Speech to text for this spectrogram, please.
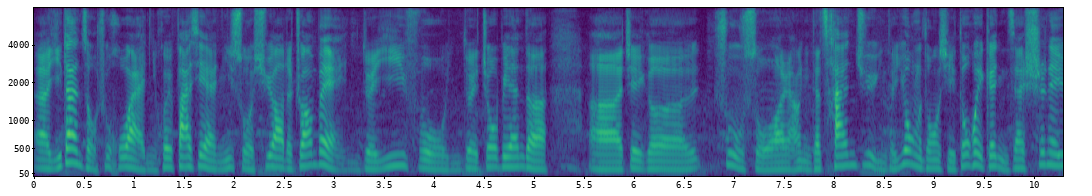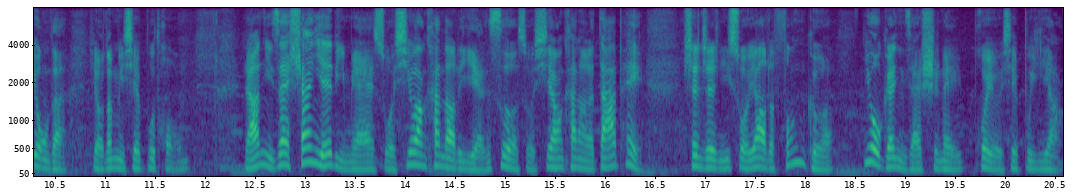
呃，一旦走出户外，你会发现你所需要的装备，你对衣服，你对周边的，呃，这个住所，然后你的餐具，你的用的东西，都会跟你在室内用的有那么一些不同。然后你在山野里面所希望看到的颜色，所希望看到的搭配，甚至你所要的风格，又跟你在室内会有一些不一样。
